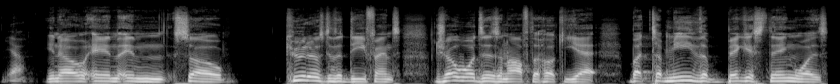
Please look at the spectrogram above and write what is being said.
Yeah. You know, and and so kudos to the defense. Joe Woods isn't off the hook yet, but to me the biggest thing was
